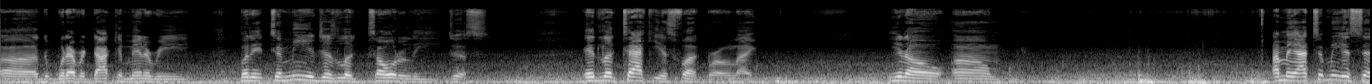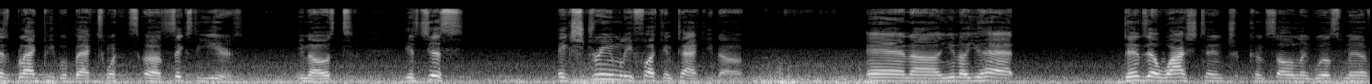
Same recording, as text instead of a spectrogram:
uh, whatever documentary. But it to me, it just looked totally just, it looked tacky as fuck, bro. Like, you know, um, I mean, I, to me, it says black people back 20, uh, 60 years. You know, it's it's just extremely fucking tacky, dog. And uh, you know, you had Denzel Washington consoling Will Smith.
